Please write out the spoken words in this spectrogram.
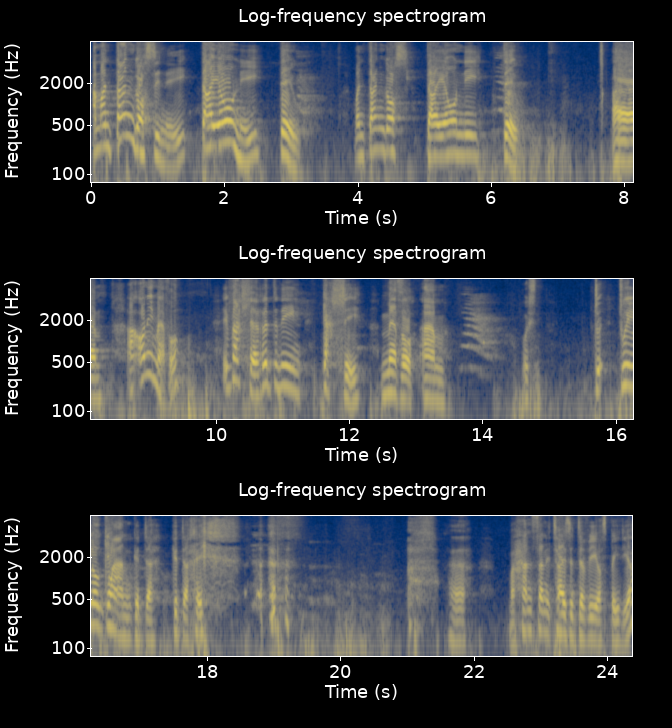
A mae'n dangos i ni daioni Dyw. Mae'n dangos daioni Dyw. Um, a o'n i'n meddwl, efallai rydyn ni'n gallu meddwl am... Oes, dwylo glan gyda, gyda chi. Uh, mae hand sanitizer dy fi os beidio.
